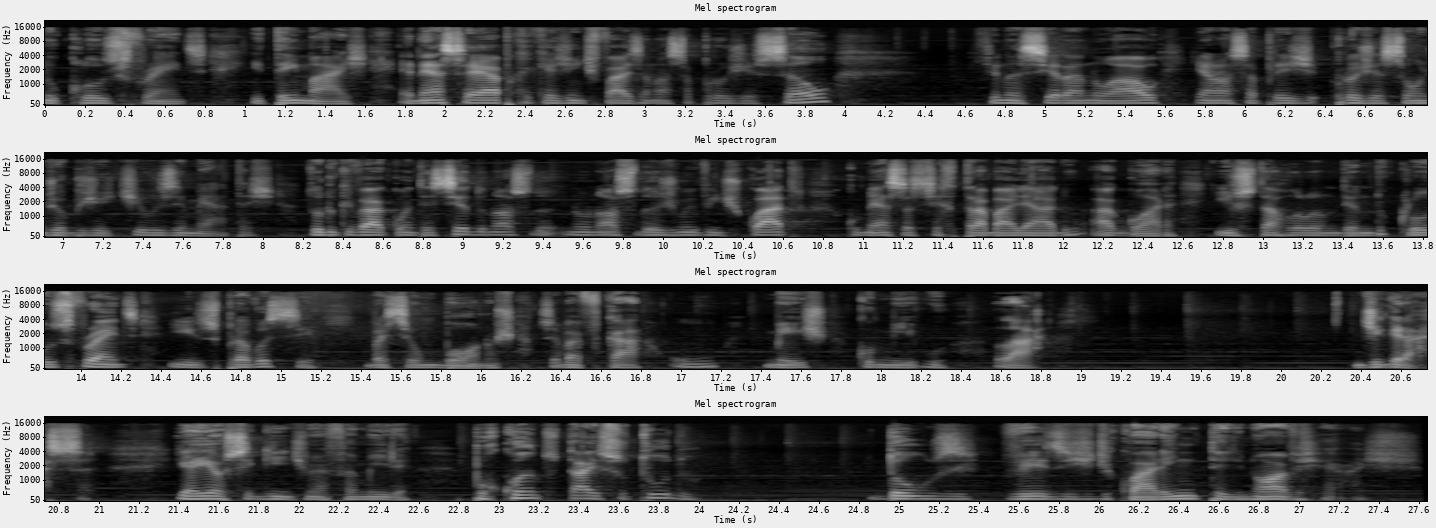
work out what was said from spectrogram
no Close Friends. E tem mais. É nessa época que a gente faz a nossa projeção financeira anual e a nossa projeção de objetivos e metas. Tudo que vai acontecer do nosso, no nosso 2024 começa a ser trabalhado agora. Isso está rolando dentro do Close Friends e isso para você vai ser um bônus. Você vai ficar um mês comigo lá. De graça. E aí é o seguinte, minha família, por quanto tá isso tudo? 12 vezes de R$ reais.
